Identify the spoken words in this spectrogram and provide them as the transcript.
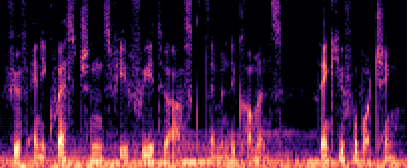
If you have any questions, feel free to ask them in the comments. Thank you for watching.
